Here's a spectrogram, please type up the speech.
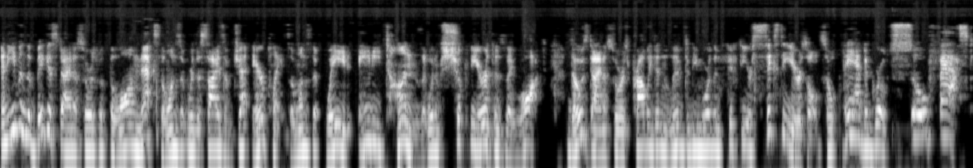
And even the biggest dinosaurs with the long necks, the ones that were the size of jet airplanes, the ones that weighed 80 tons that would have shook the earth as they walked, those dinosaurs probably didn't live to be more than 50 or 60 years old. So they had to grow so fast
